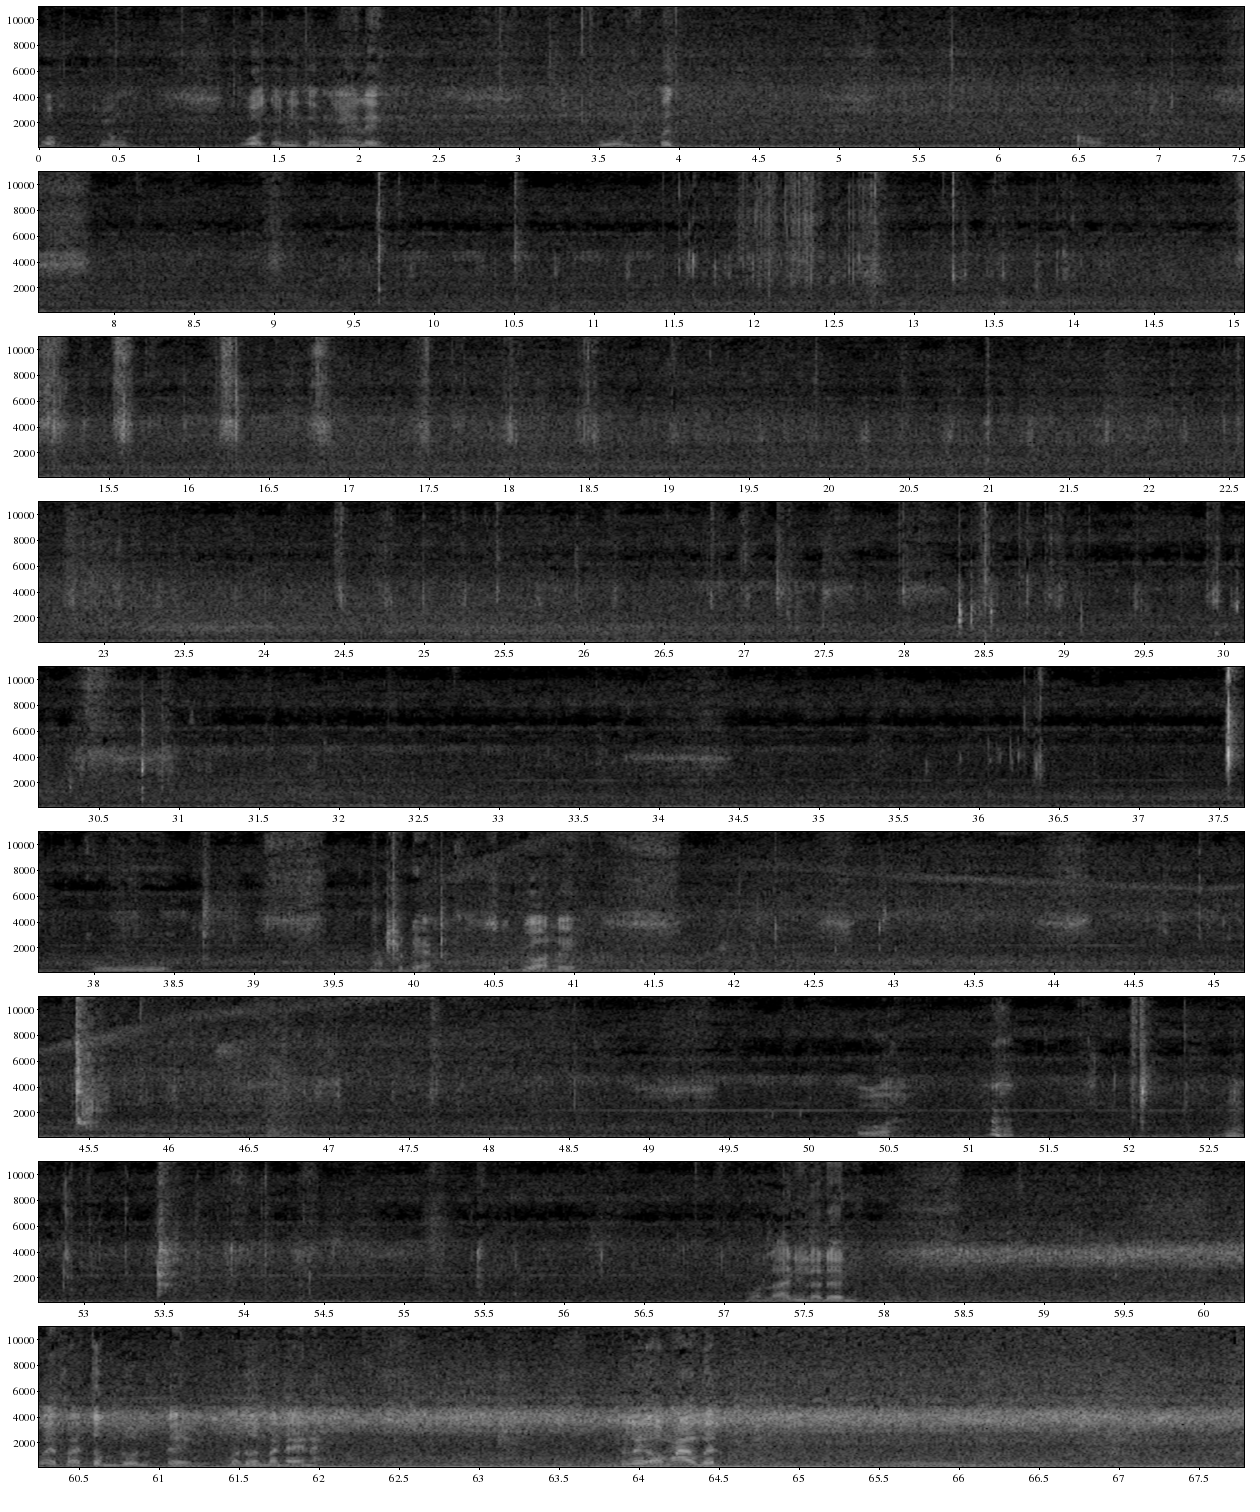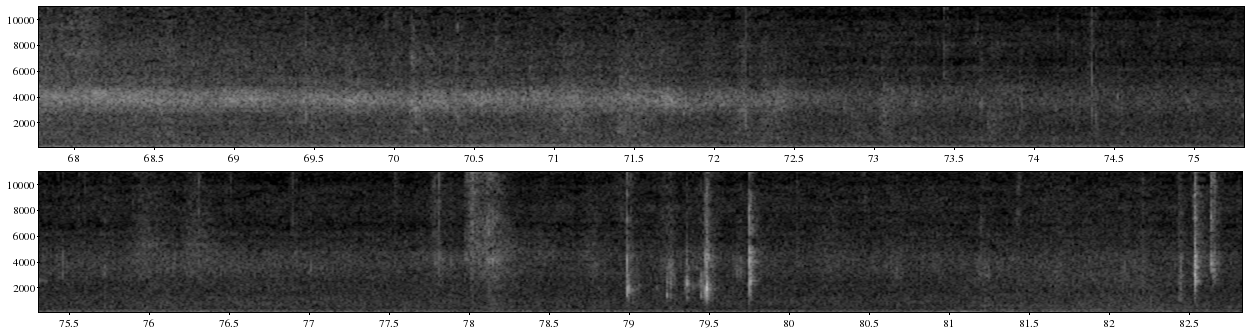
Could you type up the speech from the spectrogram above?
โอ้ ยุงโอ้ตัวนี้ตัวใหญ่เลยอู้หนังปึกเอาโอ้น้ำปลา แดกสุดยอดเลยโอ้ยอืมหมดไรนี่ละเดินโอ้ยคอยต้มโดนเอ้ยว่าโดนบันไดนะก็เลยออกมาเบิด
